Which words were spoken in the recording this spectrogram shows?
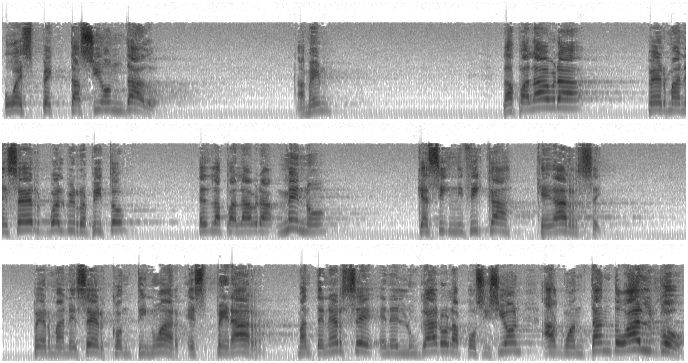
o expectación dado. Amén. La palabra permanecer, vuelvo y repito, es la palabra menos que significa quedarse, permanecer, continuar, esperar, mantenerse en el lugar o la posición aguantando algo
